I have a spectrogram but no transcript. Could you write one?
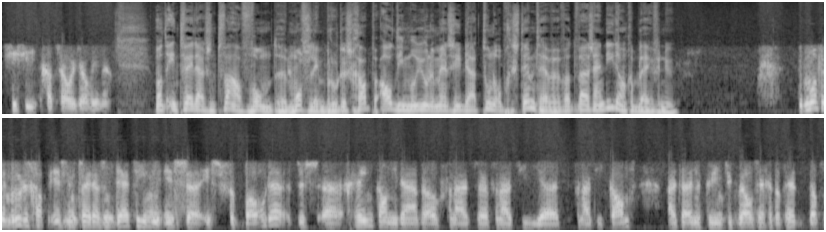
Sisi gaat sowieso winnen. Want in 2012 won de moslimbroederschap. Al die miljoenen mensen die daar toen op gestemd hebben... Wat, waar zijn die dan gebleven nu? De moslimbroederschap is in 2013 is, eh, is verboden. Dus eh, geen kandidaten ook vanuit, eh, vanuit, die, vanuit die kant. Uiteindelijk kun je natuurlijk wel zeggen dat, het, dat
